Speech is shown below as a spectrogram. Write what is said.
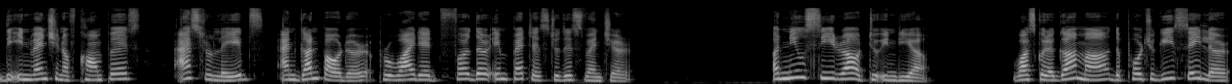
The invention of compass, astrolabes, and gunpowder provided further impetus to this venture. A new sea route to India. Vasco da Gama, the Portuguese sailor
